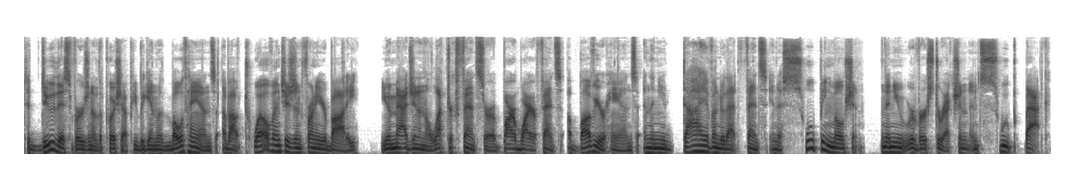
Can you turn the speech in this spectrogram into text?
To do this version of the push up, you begin with both hands about 12 inches in front of your body. You imagine an electric fence or a barbed wire fence above your hands, and then you dive under that fence in a swooping motion. And then you reverse direction and swoop back.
